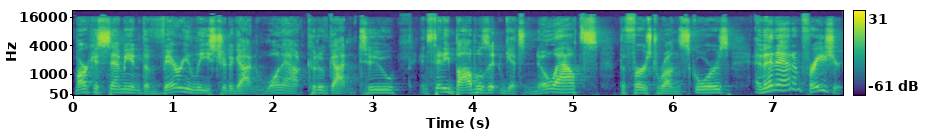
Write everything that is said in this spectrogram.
Marcus Semien, at the very least, should have gotten one out, could have gotten two. Instead, he bobbles it and gets no outs. The first run scores. And then Adam Frazier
